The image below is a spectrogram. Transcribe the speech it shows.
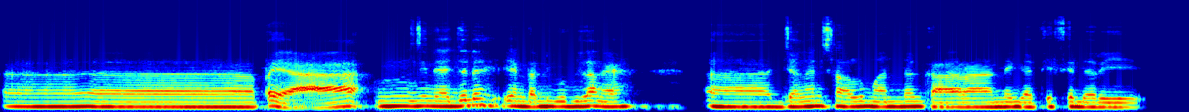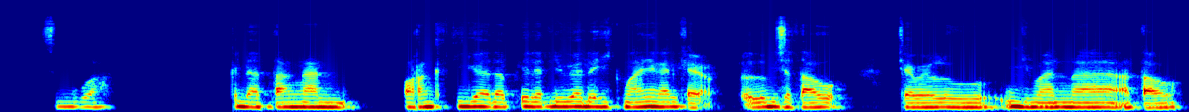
Uh, apa ya? Hmm, ini aja deh yang tadi gue bilang ya uh, jangan selalu mandang ke arah negatifnya dari sebuah kedatangan orang ketiga tapi lihat juga ada hikmahnya kan kayak lu bisa tahu cewek lu gimana atau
